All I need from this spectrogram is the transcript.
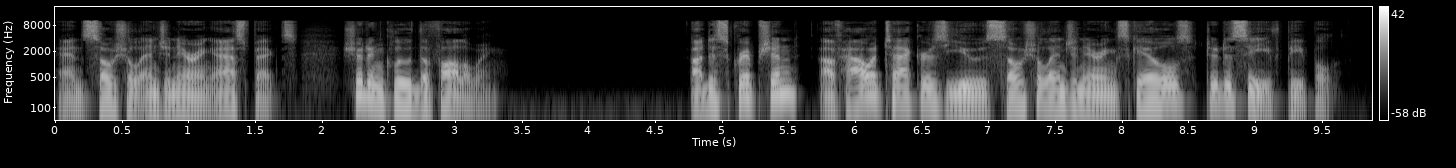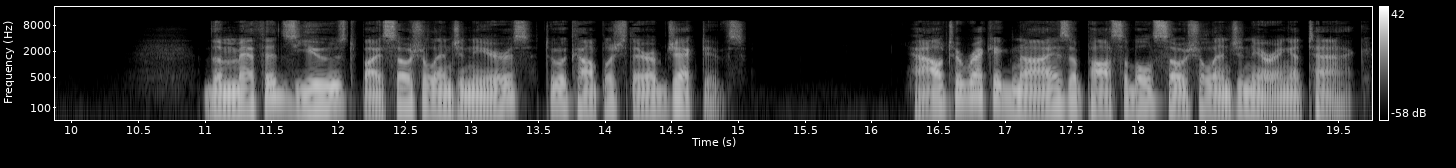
and social engineering aspects should include the following. A description of how attackers use social engineering skills to deceive people, the methods used by social engineers to accomplish their objectives, how to recognize a possible social engineering attack,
